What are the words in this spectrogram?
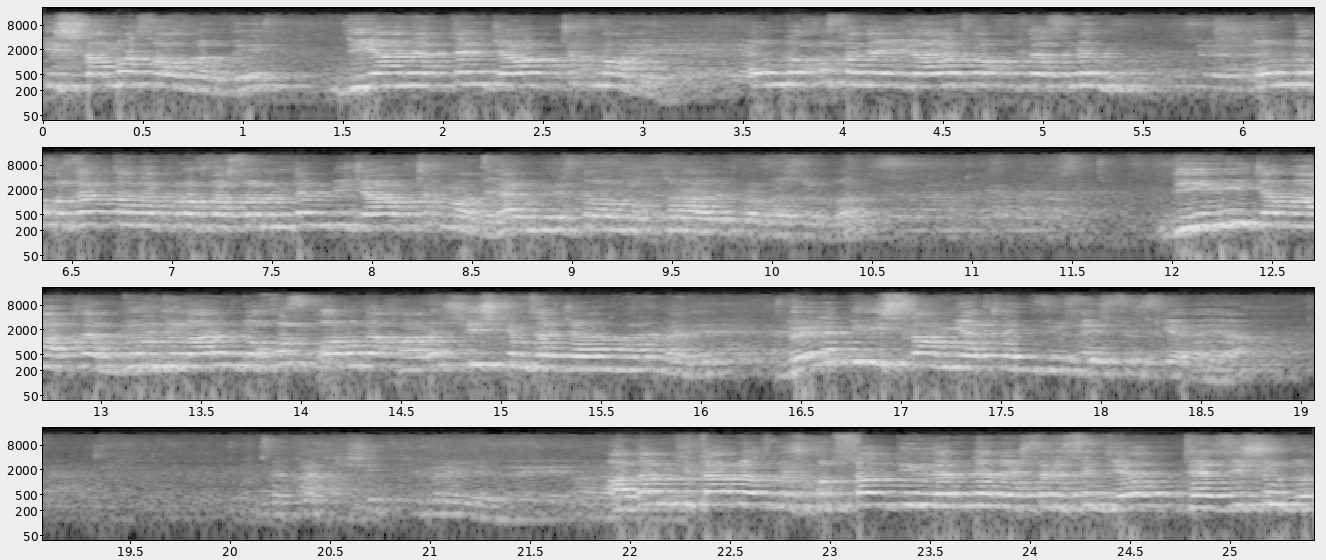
İslam'a saldırdı. Diyanetten cevap çıkmadı. 19 tane ilahiyat fakültesinin 19'ar tane profesöründen bir cevap çıkmadı. Her birisinde 19 tane ayrı profesör var. Dini cemaatler, durcuların 9 konu da hariç hiç kimse cevap veremedi. Böyle bir İslamiyetle yüz yüzeyiz Türkiye'de ya. Ve kaç kişi küfüre girdi. Adam kitap yazmış, kutsal dinlerin eleştirisi diye tezi şudur.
